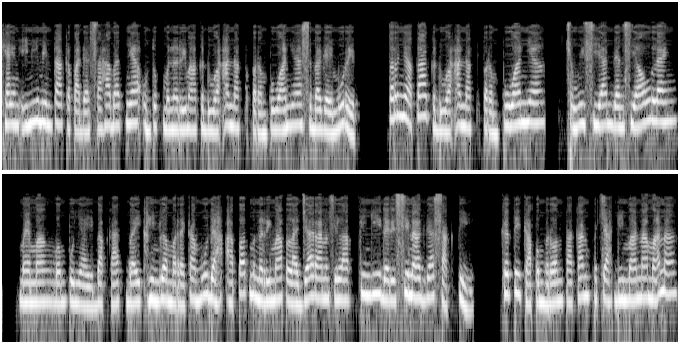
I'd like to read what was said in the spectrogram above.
Ken ini minta kepada sahabatnya untuk menerima kedua anak perempuannya sebagai murid. Ternyata kedua anak perempuannya, Cui Xian dan Xiao Leng, memang mempunyai bakat baik hingga mereka mudah apat menerima pelajaran silat tinggi dari Sinaga Sakti. Ketika pemberontakan pecah di mana-mana,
